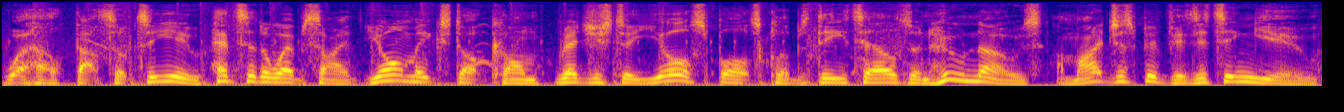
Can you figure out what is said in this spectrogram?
Well, that's up to you. Head to the website, yorkmix.com, register your sports club's details, and who knows, I might just be visiting you.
